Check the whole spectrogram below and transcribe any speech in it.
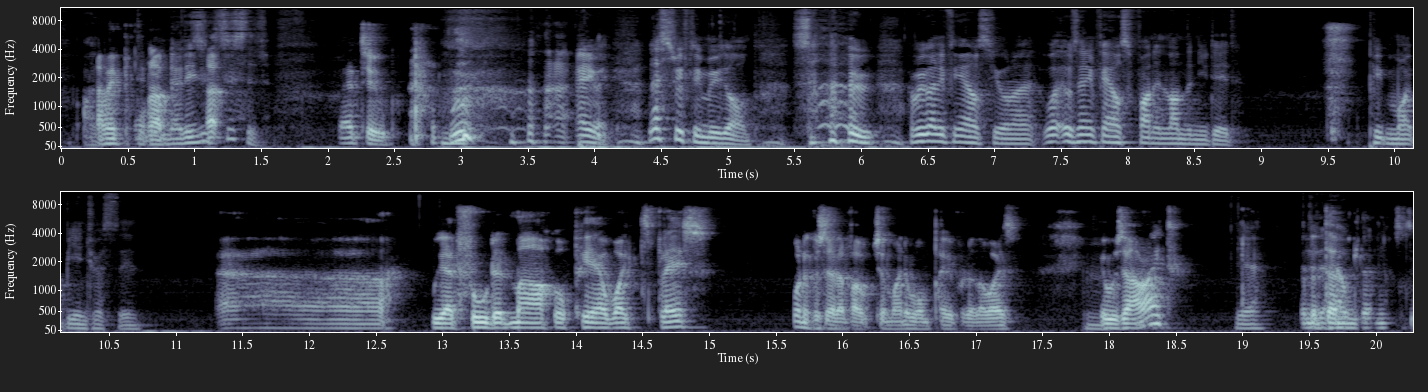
I, I mean, didn't know these Uh, existed. That too. anyway, let's swiftly move on. So, have we got anything else you want to? Well, was there anything else fun in London you did? People might be interested in. Uh, we had food at Marco Pierre White's place. Only because I had a voucher, man. I won't pay for it otherwise. It was all right. Yeah. And the Did it? Dungeons,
